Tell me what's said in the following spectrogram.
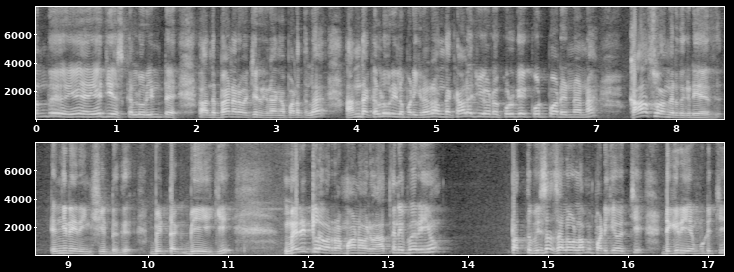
வந்து ஏ ஏஜிஎஸ் கல்லூரின்ட்டு அந்த பேனரை வச்சுருக்கிறாங்க படத்தில். அந்த கல்லூரியில் படிக்கிறாரு. அந்த காலேஜோட கொள்கை கோட்பாடு என்னென்னா காசு வாங்குறது கிடையாது. இன்ஜினியரிங் ஷீட்டுக்கு பிடெக் பிஇக்கு மெரிட்டில் வர்ற மாணவர்கள் அத்தனை பேரையும் பத்து பைசா செலவு இல்லாமல் படிக்க வச்சு டிகிரியை முடித்து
